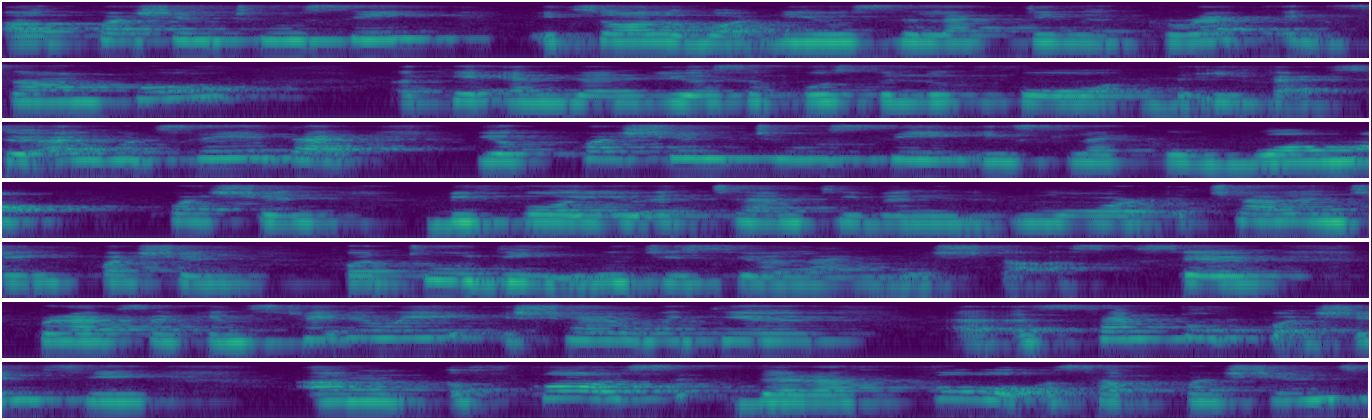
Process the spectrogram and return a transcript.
uh, question 2C, it's all about you selecting a correct example okay and then you're supposed to look for the effect so i would say that your question 2c is like a warm-up question before you attempt even more challenging question for 2d which is your language task so perhaps i can straight away share with you a sample question. See, um, of course, there are four sub-questions,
